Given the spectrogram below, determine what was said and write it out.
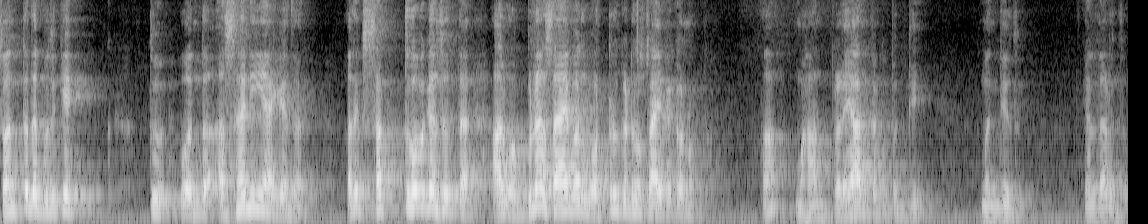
ಸ್ವಂತದ ಬದುಕೆ ತು ಒಂದು ಅಸಹನೀಯ ಆಗ್ಯದ. ಅದಕ್ಕೆ ಸತ್ತು ಹೋಗ್ಬೇಕು ಅನ್ಸುತ್ತೆ. ಅದು ಒಬ್ಬನ ಸಾಯ್ಬಾರ್ದು, ಒಟ್ಟರು ಕಟ್ಟೋದು ಸಾಯ್ಬೇಕು ಅನ್ನೋ ಹಾಂ ಮಹಾನ್ ಪ್ರಳಯಾಂತಕ ಬುದ್ಧಿ ಮಂದಿದು ಎಲ್ಲರದು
